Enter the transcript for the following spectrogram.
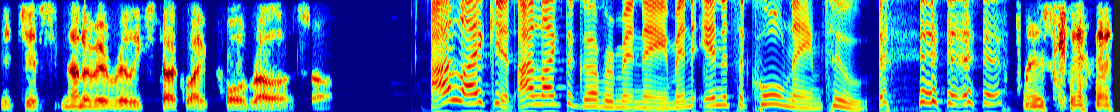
it just none of it really stuck like Paul Rello. So I like it. I like the government name and, and it's a cool name too. it's, yeah,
